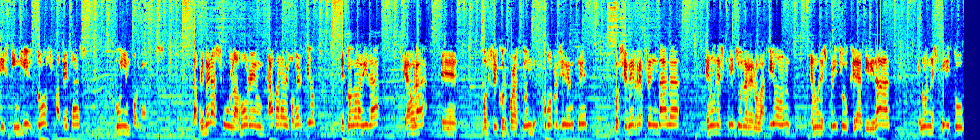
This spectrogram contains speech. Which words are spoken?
distinguir dos facetas muy importantes. La primera, su labor en Cámara de Comercio de toda la vida, que ahora eh, con su incorporación como presidente, pues se ve refrendada en un espíritu de renovación, en un espíritu de creatividad, en un espíritu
